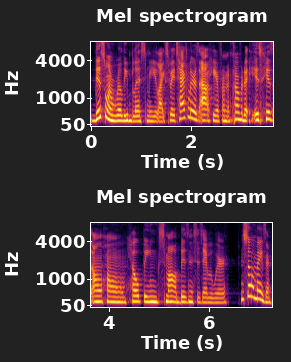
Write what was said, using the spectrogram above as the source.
This one really blessed me. Like, Spectacular is out here from the comfort of his, his own home, helping small businesses everywhere. It's so amazing.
